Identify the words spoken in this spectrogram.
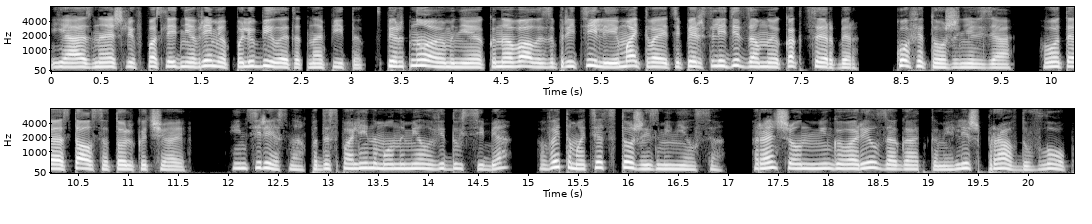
Я, знаешь ли, в последнее время полюбил этот напиток. Спиртное мне коновалы запретили, и мать твоя теперь следит за мной, как цербер. Кофе тоже нельзя. Вот и остался только чай. Интересно, под исполином он имел в виду себя? В этом отец тоже изменился. Раньше он не говорил загадками, лишь правду в лоб.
